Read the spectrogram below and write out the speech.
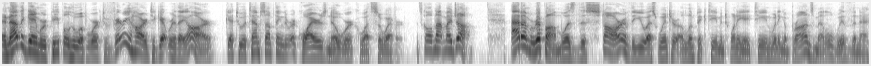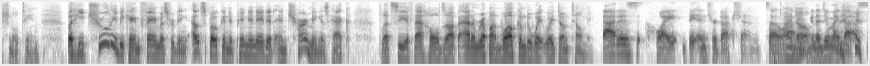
And now the game where people who have worked very hard to get where they are get to attempt something that requires no work whatsoever. It's called Not My Job. Adam Rippon was the star of the U.S. Winter Olympic team in 2018, winning a bronze medal with the national team. But he truly became famous for being outspoken, opinionated, and charming as heck. Let's see if that holds up. Adam Rippon, welcome to Wait, Wait, Don't Tell Me. That is quite the introduction. So I know. I'm going to do my best.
